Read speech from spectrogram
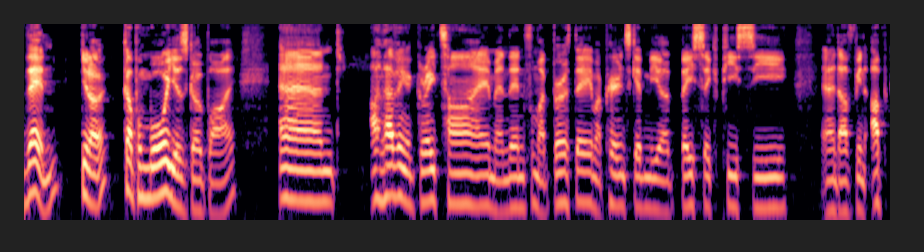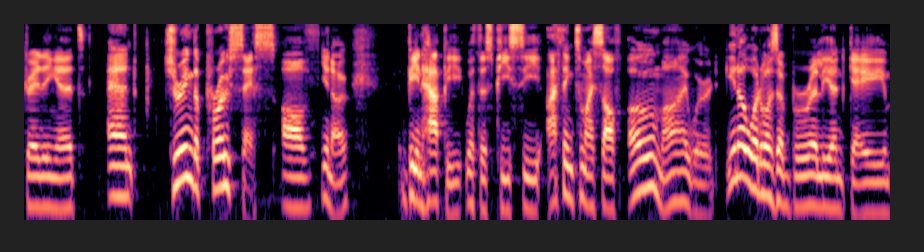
Then, you know, a couple more years go by and I'm having a great time and then for my birthday my parents gave me a basic PC and I've been upgrading it and during the process of, you know, being happy with this PC, I think to myself, oh my word, you know what was a brilliant game?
